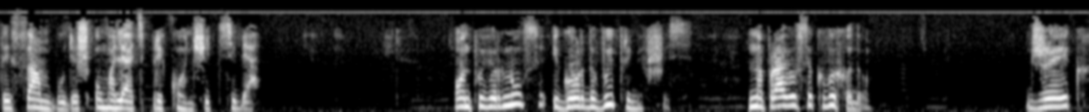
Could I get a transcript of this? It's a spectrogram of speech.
ты сам будешь умолять прикончить тебя». Он повернулся и, гордо выпрямившись, направился к выходу. Джейк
